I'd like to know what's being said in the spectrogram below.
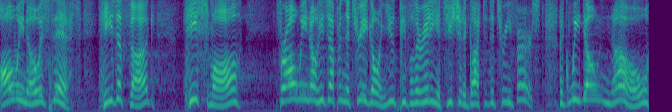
All we know is this he's a thug, he's small. For all we know, he's up in the tree going, You people are idiots. You should have got to the tree first. Like, we don't know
